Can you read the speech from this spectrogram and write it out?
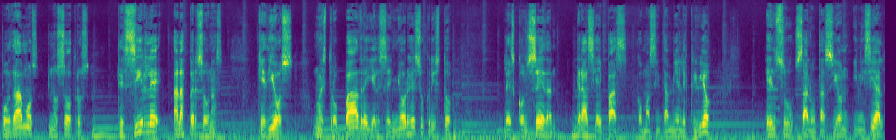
podamos nosotros decirle a las personas que Dios, nuestro Padre y el Señor Jesucristo les concedan gracia y paz, como así también le escribió en su salutación inicial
